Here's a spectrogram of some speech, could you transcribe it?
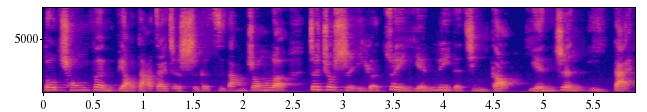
都充分表达在这十个字当中了，这就是一个最严厉的警告，严阵以待，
